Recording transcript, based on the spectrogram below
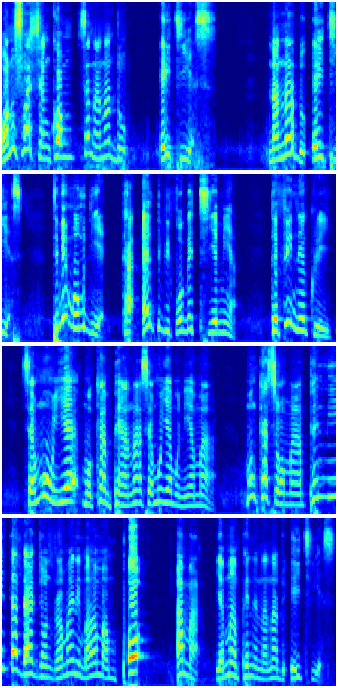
wɔno nso ahyɛ nkɔm sɛ nanado 8 years. Nanado 8 years. Tumi mmom deɛ ka npp foɔ bɛtie me a kafi na akura yi sɛ moyɛ mo campaign anaasɛ moyɛ mo nneɛma a monka sɛ ɔmaa pani dada john dramani mahama mpo ama yɛma pani nanado 8 years.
